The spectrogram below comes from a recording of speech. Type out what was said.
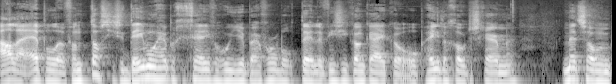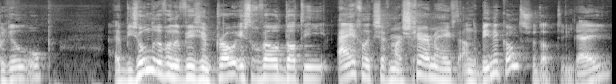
à la Apple een fantastische demo hebben gegeven. Hoe je bijvoorbeeld televisie kan kijken op hele grote schermen met zo'n bril op. Het bijzondere van de Vision Pro is toch wel dat hij eigenlijk zeg maar schermen heeft aan de binnenkant. Zodat jij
